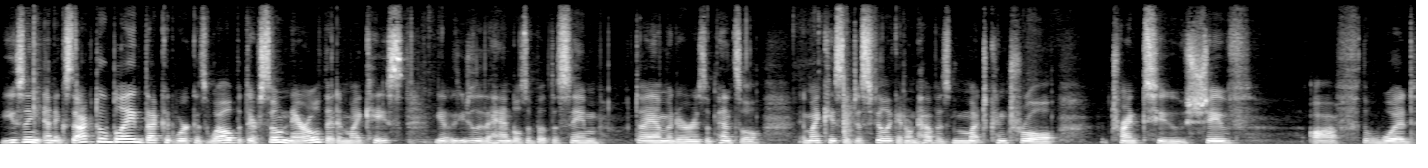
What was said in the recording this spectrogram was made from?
Using an X-Acto blade, that could work as well, but they're so narrow that in my case, you know, usually the handle's about the same diameter as a pencil. In my case, I just feel like I don't have as much control trying to shave off the wood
